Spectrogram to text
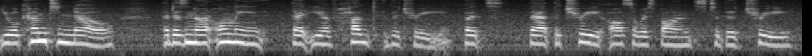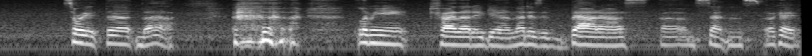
you will come to know that is not only that you have hugged the tree, but that the tree also responds to the tree. Sorry, the the. Let me try that again. That is a badass um, sentence. Okay.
